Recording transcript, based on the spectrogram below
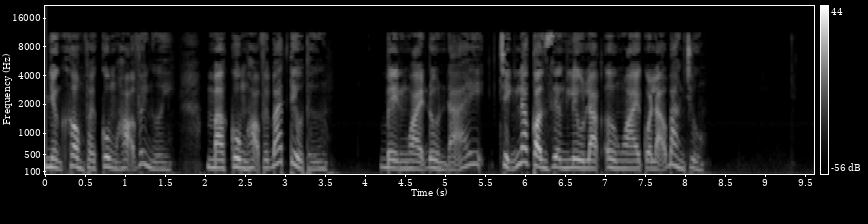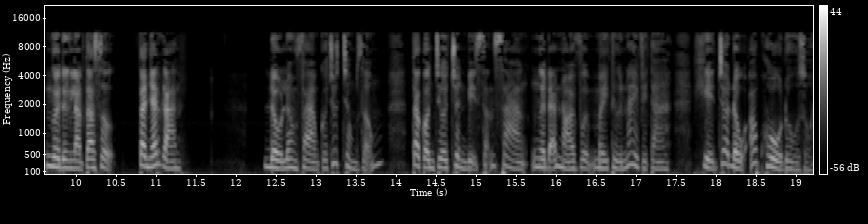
nhưng không phải cùng họ với người, mà cùng họ với bát tiểu thư. Bên ngoài đồn đãi chính là còn riêng lưu lạc ở ngoài của lão bàng chủ. Người đừng làm ta sợ, ta nhát gan. Đầu lâm phàm có chút trống rỗng, ta còn chưa chuẩn bị sẵn sàng, người đã nói với mấy thứ này với ta, khiến cho đầu óc hồ đồ rồi.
